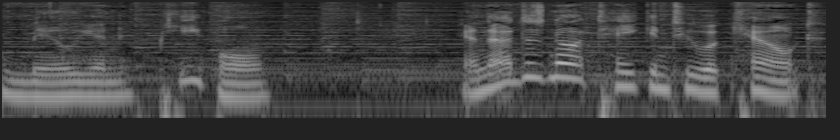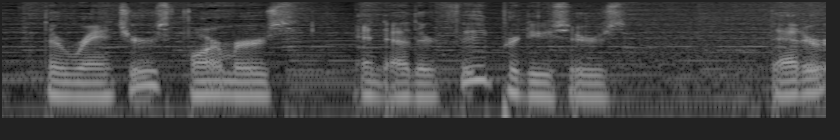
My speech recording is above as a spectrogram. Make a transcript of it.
million people, and that does not take into account the ranchers, farmers, and other food producers that are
